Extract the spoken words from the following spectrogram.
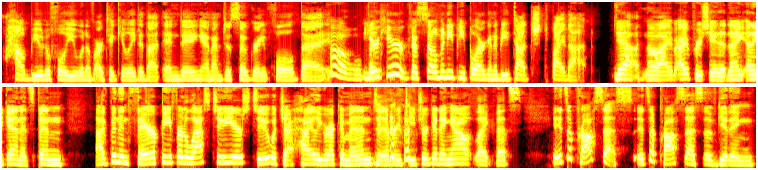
how beautiful you would have articulated that ending. And I'm just so grateful that oh, you're here because so many people are going to be touched by that. Yeah, no, I, I appreciate it. And, I, and again, it's been, I've been in therapy for the last two years too, which I highly recommend to every teacher getting out. Like that's, it's a process. It's a process of getting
